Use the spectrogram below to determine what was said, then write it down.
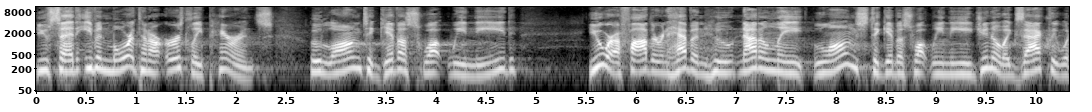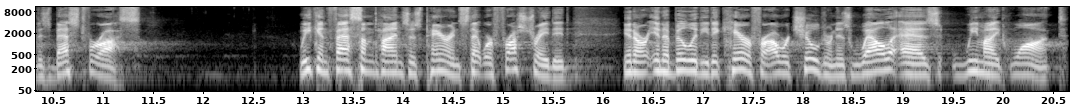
You said, even more than our earthly parents who long to give us what we need, you are a Father in heaven who not only longs to give us what we need, you know exactly what is best for us. We confess sometimes as parents that we're frustrated in our inability to care for our children as well as we might want.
